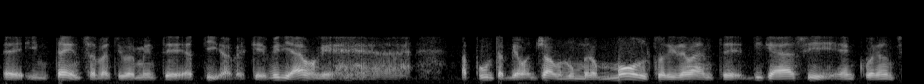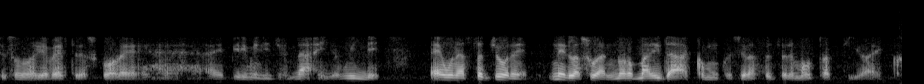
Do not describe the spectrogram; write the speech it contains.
eh, intensa, particolarmente attiva, perché vediamo che eh, appunto abbiamo già un numero molto rilevante di casi e ancora non si sono riaperte le scuole eh, ai primi di gennaio, quindi è una stagione nella sua normalità, comunque sia una stagione molto attiva. Ecco.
